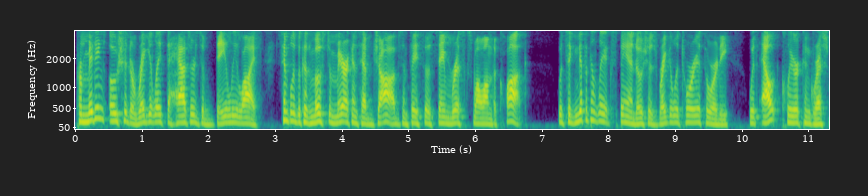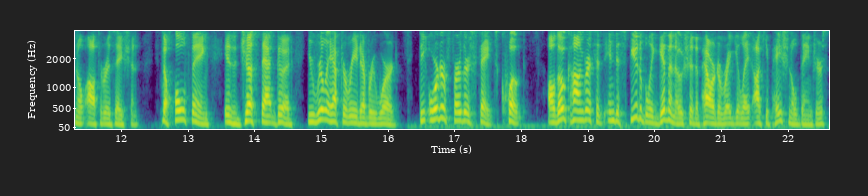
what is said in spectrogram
Permitting OSHA to regulate the hazards of daily life simply because most Americans have jobs and face those same risks while on the clock would significantly expand OSHA's regulatory authority without clear congressional authorization. The whole thing is just that good. You really have to read every word. The order further states, quote, Although Congress has indisputably given OSHA the power to regulate occupational dangers,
